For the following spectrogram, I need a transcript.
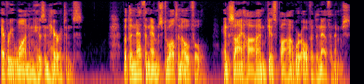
every one in his inheritance. But the Nethinims dwelt in Ophel, and Ziha and Gispa were over the Nethinims.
